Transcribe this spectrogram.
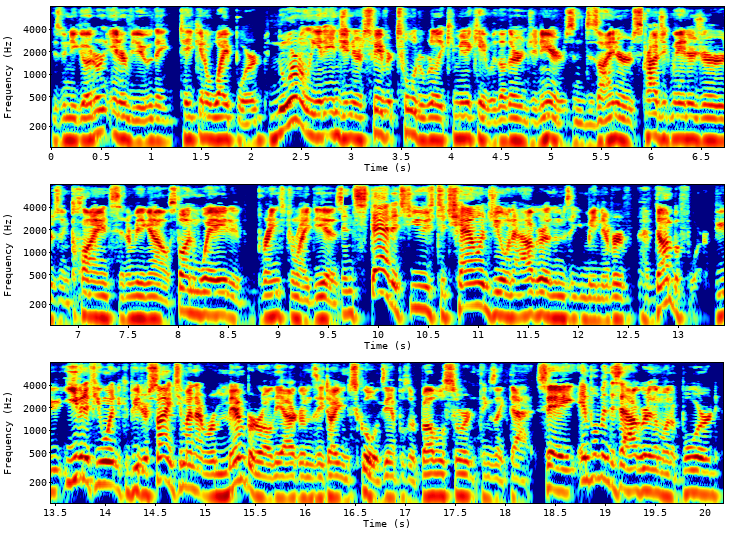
is when you go to an interview, they take in a whiteboard. Normally an engineer's favorite tool to really communicate with other engineers and designers, project managers and clients and everything else. Fun way to brainstorm ideas. Instead, it's used to challenge you on algorithms that you may never have done before. If you, even if you went to computer science, you might not remember all the algorithms they taught you in school. Examples are bubble sort and things like that. Say, implement this algorithm on a board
